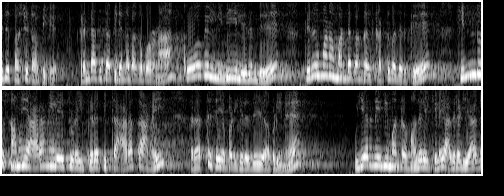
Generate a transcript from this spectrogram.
இது ஃபஸ்ட்டு டாபிக் ரெண்டாவது டாபிக் என்ன பார்க்க போகிறோன்னா கோவில் நிதியில் இருந்து திருமண மண்டபங்கள் கட்டுவதற்கு இந்து சமய அறநிலையத்துறை பிறப்பித்த அரசாணை ரத்து செய்யப்படுகிறது அப்படின்னு உயர்நீதிமன்ற மதுரை கிளை அதிரடியாக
